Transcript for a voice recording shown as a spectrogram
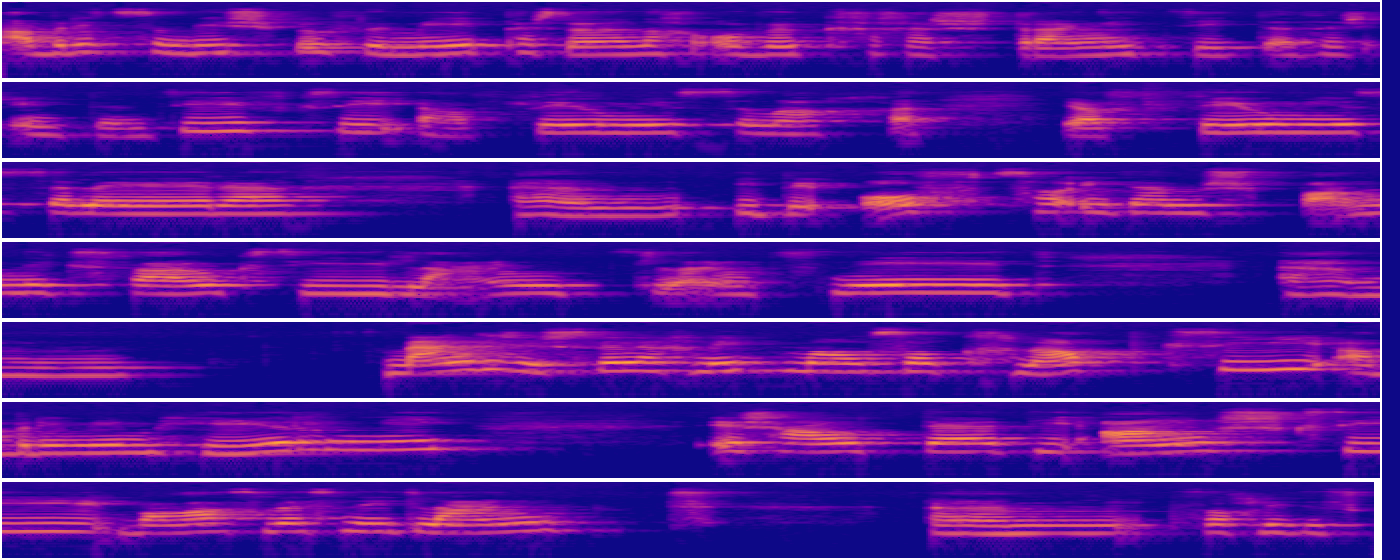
aber jetzt zum Beispiel für mich persönlich auch wirklich eine strenge Zeit. Das war intensiv, gewesen. ich musste viel müssen machen, ich musste viel müssen lernen. Ähm, ich war oft so in diesem Spannungsfeld, längt es, längt nicht. Ähm, manchmal war es vielleicht nicht mal so knapp, gewesen, aber in meinem Hirn war halt die Angst, gewesen, was, wenn es nicht längt. Ähm, so ein bisschen das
